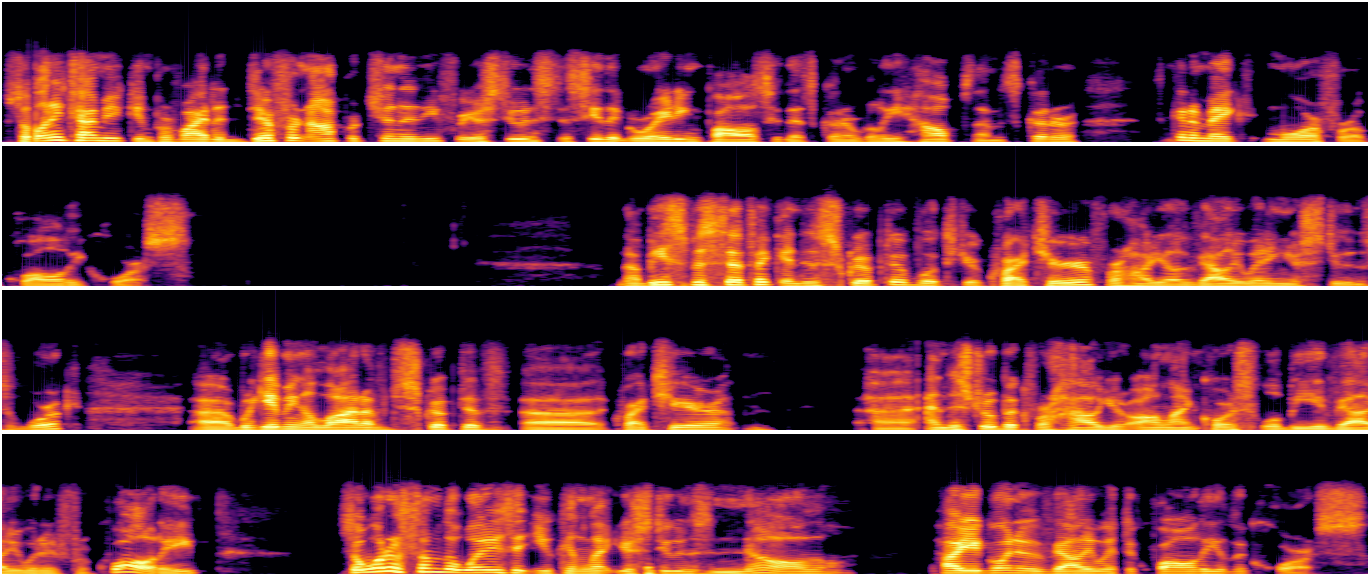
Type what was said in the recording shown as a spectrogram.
So anytime you can provide a different opportunity for your students to see the grading policy that's going to really help them, it's going to, it's going to make more for a quality course. Now be specific and descriptive with your criteria for how you're evaluating your students' work. Uh, we're giving a lot of descriptive uh, criteria uh, and this rubric for how your online course will be evaluated for quality. So what are some of the ways that you can let your students know how you're going to evaluate the quality of the course?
